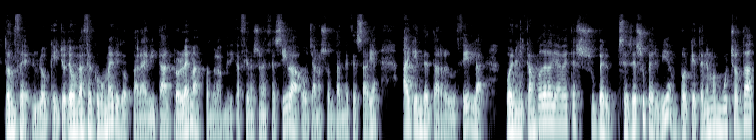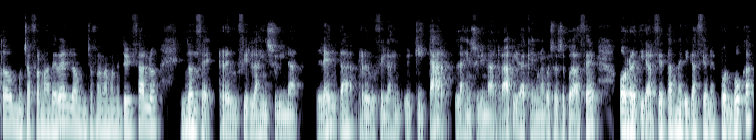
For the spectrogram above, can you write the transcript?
Entonces, lo que yo tengo que hacer como médico para evitar problemas cuando las medicaciones son excesivas o ya no son tan necesarias, hay que intentar reducirlas. Pues en el campo de la diabetes super, se ve súper bien, porque tenemos muchos datos, muchas formas de verlo, muchas formas de monitorizarlo. Entonces, reducir las insulinas lentas, reducir las, quitar las insulinas rápidas, que es una cosa que se puede hacer, o retirar ciertas medicaciones por boca,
